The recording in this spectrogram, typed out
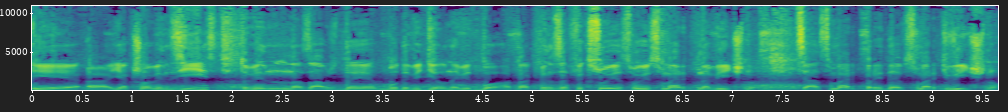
І е, якщо він з'їсть, то він назавжди буде відділений від Бога. Так він зафіксує свою смерть навічно. Ця смерть прийде в смерть вічну.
